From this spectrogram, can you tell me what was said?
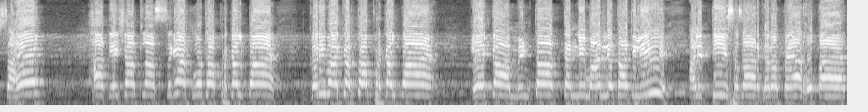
साहेब हा देशातला सगळ्यात मोठा प्रकल्प आहे गरिबाकरता प्रकल्प आहे. एका मिनिटात त्यांनी मान्यता दिली आणि तीस हजार घरं तयार होत आहेत.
